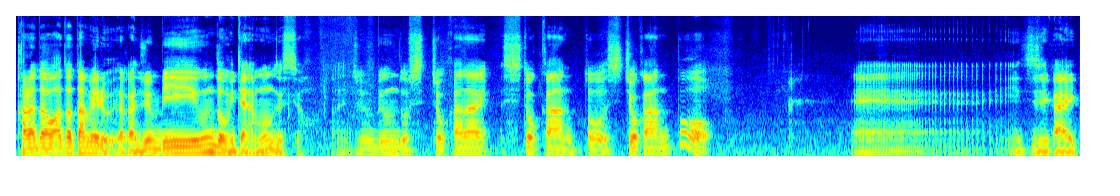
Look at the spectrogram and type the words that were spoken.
体を温めるだから準備運動みたいなもんですよ。準備運動しとかないしとかんとしとかんとえー、一次会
